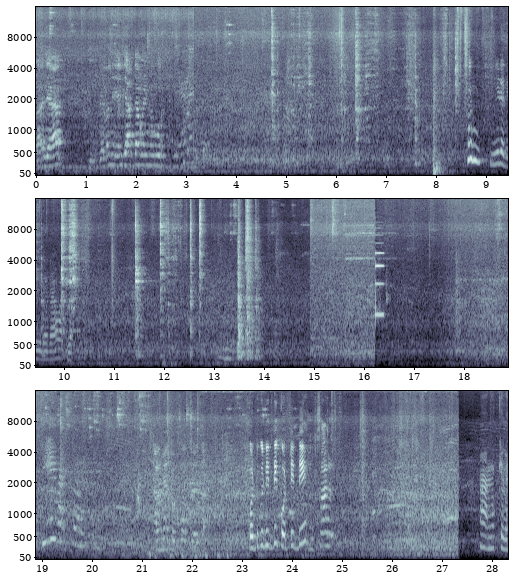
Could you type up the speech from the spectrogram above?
రాజా నువ్వు పిల్లల్ని ఏం చేద్దామని నువ్వు వీడియో రావట్లే. కొట్టుకునిద్ది కొట్టిద్ది. నొక్కలే.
